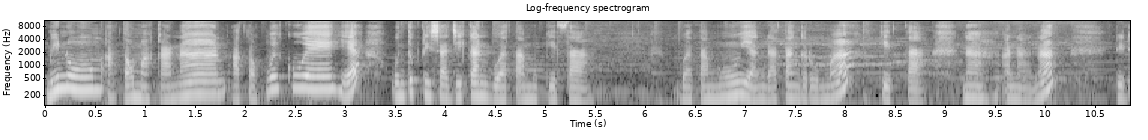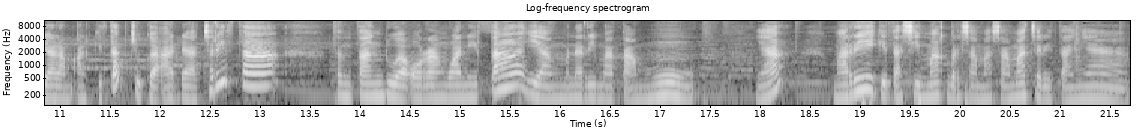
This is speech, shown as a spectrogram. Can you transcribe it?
minum atau makanan atau kue-kue ya untuk disajikan buat tamu kita. Buat tamu yang datang ke rumah kita. Nah, anak-anak, di dalam Alkitab juga ada cerita tentang dua orang wanita yang menerima tamu. Ya. Mari kita simak bersama-sama ceritanya.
